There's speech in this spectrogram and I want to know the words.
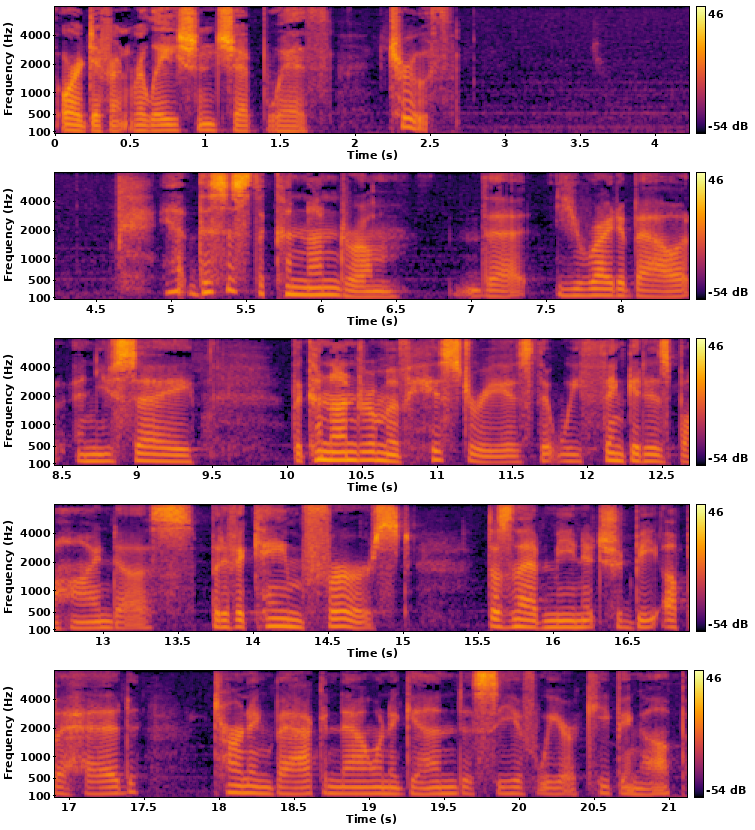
or a different relationship with truth. Yeah, this is the conundrum that you write about, and you say, the conundrum of history is that we think it is behind us, but if it came first, doesn't that mean it should be up ahead, turning back now and again to see if we are keeping up?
